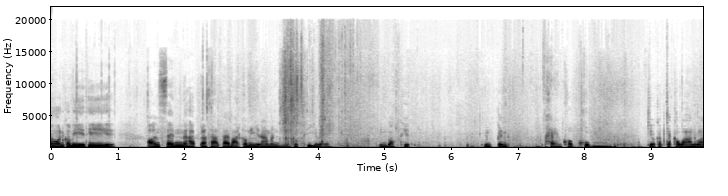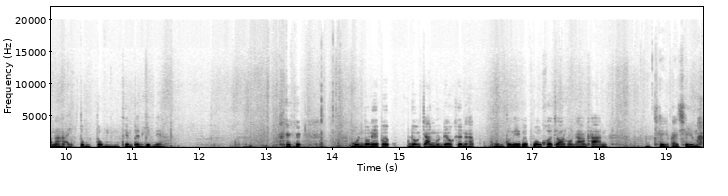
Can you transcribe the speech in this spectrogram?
นอนก็มีที่ออนเซ็นนะครับปราสาทปลายบาทก็มีนะ มันอยู่ทุกที่เลยหินบอกทิศมันเป็น แผนควบคลุมเกี่ยวกับจักรวาลหรือเปล่านะไอ้ตุ่มๆที่มันเป็นหินเนี่ย หมุนตรงนี้ปุ๊บดวงจันทร์หมุนเร็วขึ้นนะครับ หมุนตรงนี้ปุ๊บวงโคจรของดาวอังคารเฉไปเฉมา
